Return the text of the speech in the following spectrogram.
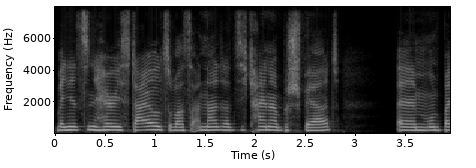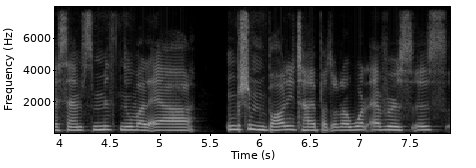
wenn jetzt ein Harry Styles sowas anhat, hat sich keiner beschwert. Ähm, und bei Sam Smith, nur weil er einen bestimmten Bodytype hat oder whatever es ist,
